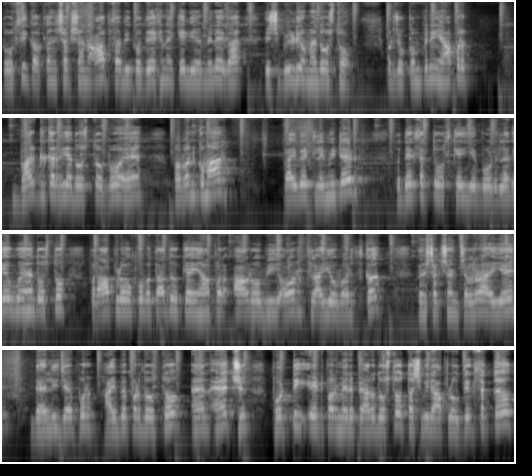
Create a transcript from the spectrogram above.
तो उसी का कंस्ट्रक्शन आप सभी को देखने के लिए मिलेगा इस वीडियो में दोस्तों। और जो कंपनी यहाँ पर वर्क कर रही है दोस्तों, वो है पवन कुमार प्राइवेट लिमिटेड तो देख सकते हो उसके ये बोर्ड लगे हुए हैं दोस्तों। और आप लोगों को बता दूँ कि यहाँ पर आरओबी और फ्लाईओवर्स का कंस्ट्रक्शन चल रहा है ये दिल्ली, जयपुर हाईवे पर दोस्तों। एन एच एट पर मेरे प्यारे दोस्तों, तस्वीर आप लोग देख सकते हो।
